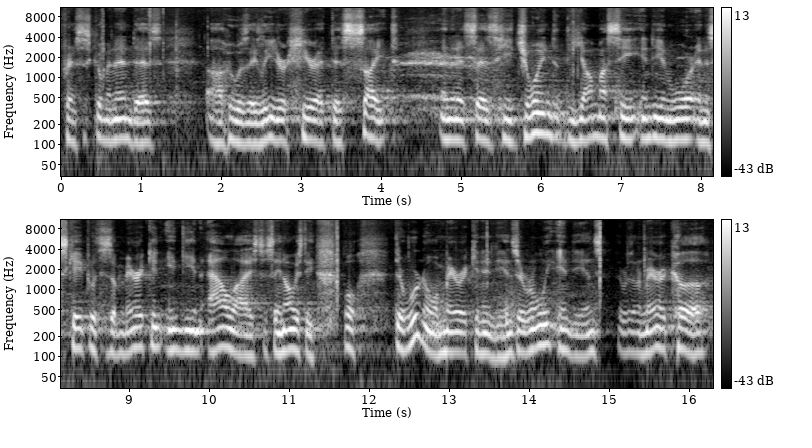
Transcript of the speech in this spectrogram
Francisco Menendez, uh, who was a leader here at this site. And then it says he joined the Yamasee Indian War and escaped with his American Indian allies to St. Augustine. Well, there were no American Indians, there were only Indians. There was an America,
